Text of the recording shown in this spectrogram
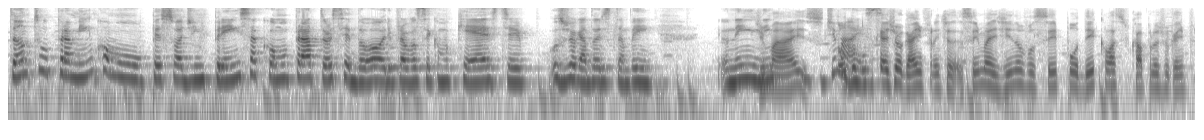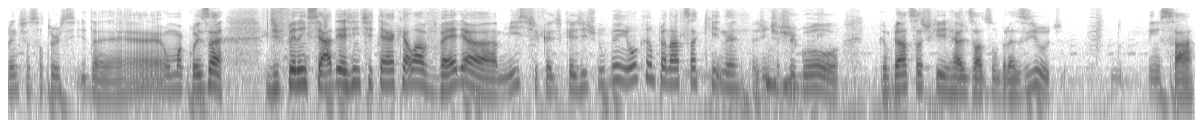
tanto para mim como pessoa de imprensa, como para torcedor e para você como caster, os jogadores também. Eu nem demais. Nem... demais. Todo mundo quer jogar em frente. Você imagina você poder classificar para jogar em frente à sua torcida? É uma coisa diferenciada e a gente tem aquela velha mística de que a gente não ganhou campeonatos aqui, né? A gente uhum. chegou campeonatos acho que realizados no Brasil, pensar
